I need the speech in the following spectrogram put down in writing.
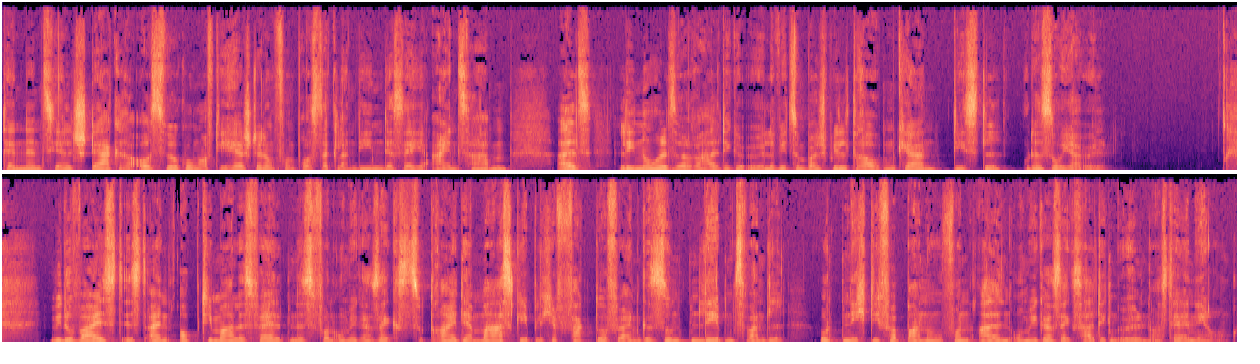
tendenziell stärkere Auswirkungen auf die Herstellung von Prostaglandinen der Serie 1 haben als linolsäurehaltige Öle wie zum Beispiel Traubenkern, Distel oder Sojaöl. Wie du weißt, ist ein optimales Verhältnis von Omega-6 zu 3 der maßgebliche Faktor für einen gesunden Lebenswandel und nicht die Verbannung von allen Omega-6-haltigen Ölen aus der Ernährung.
